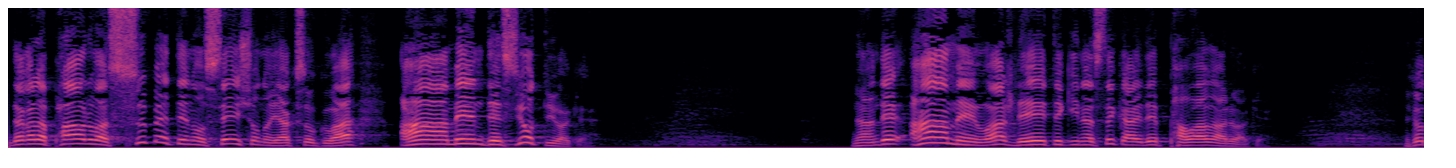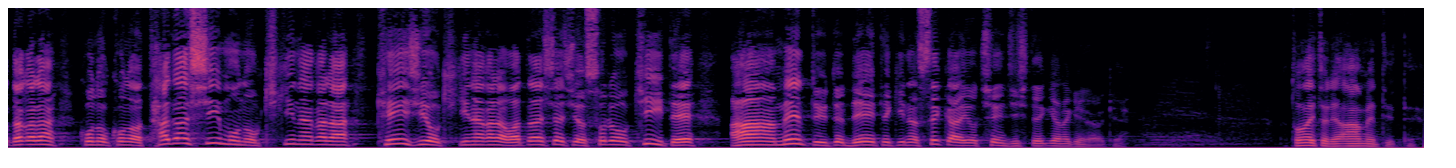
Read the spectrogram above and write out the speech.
だからパウルはすべての聖書の約束はアーメンですよっていうわけ。なんで、アーメンは霊的な世界でパワーがあるわけ。だからこのこの正しいものを聞きながら、啓示を聞きながら私たちはそれを聞いて、アーメンと言って霊的な世界をチェンジしていかなきゃいけないわけ。隣人にアーメンって言って。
